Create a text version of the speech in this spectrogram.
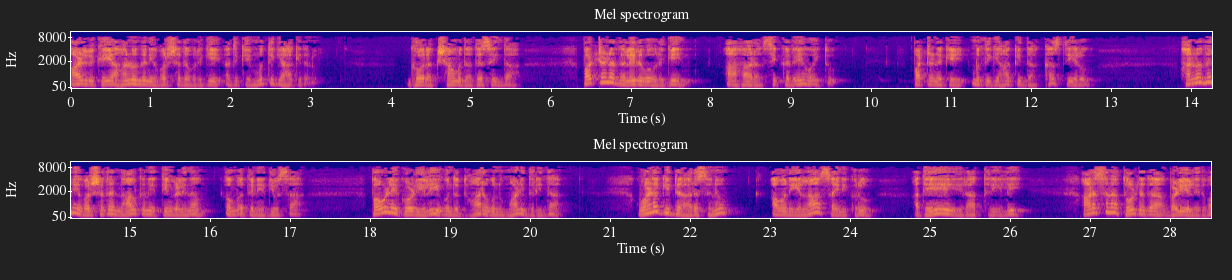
ಆಳ್ವಿಕೆಯ ಹನ್ನೊಂದನೇ ವರ್ಷದವರೆಗೆ ಅದಕ್ಕೆ ಮುತ್ತಿಗೆ ಹಾಕಿದನು. ಘೋರ ಕ್ಷಾಮದ ದೆಸೆಯಿಂದ ಪಟ್ಟಣದಲ್ಲಿರುವವರಿಗೆ ಆಹಾರ ಸಿಕ್ಕದೇ ಹೋಯಿತು. ಪಟ್ಟಣಕ್ಕೆ ಮುತ್ತಿಗೆ ಹಾಕಿದ್ದ ಖಸ್ತಿಯರು ಹನ್ನೊಂದನೇ ವರ್ಷದ ನಾಲ್ಕನೇ ತಿಂಗಳಿನ ಒಂಬತ್ತನೇ ದಿವಸ ಪೌಳೆಗೋಡೆಯಲ್ಲಿ ಒಂದು ದ್ವಾರವನ್ನು ಮಾಡಿದ್ದರಿಂದ ಒಳಗಿದ್ದ ಅರಸನು ಅವನ ಎಲ್ಲಾ ಸೈನಿಕರು ಅದೇ ರಾತ್ರಿಯಲ್ಲಿ ಅರಸನ ತೋಟದ ಬಳಿಯಲ್ಲಿರುವ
